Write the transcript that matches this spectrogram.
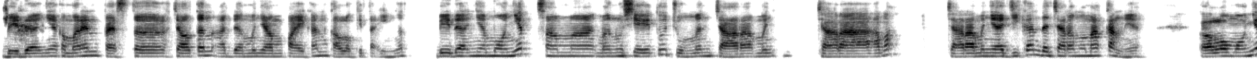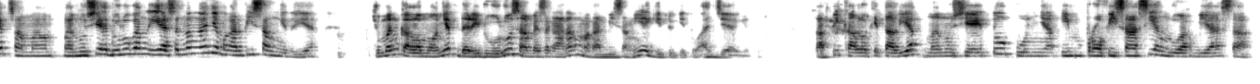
bedanya kemarin Pastor Charlton ada menyampaikan kalau kita ingat bedanya monyet sama manusia itu cuma cara men, cara apa? Cara menyajikan dan cara memakan ya. Kalau monyet sama manusia dulu kan iya seneng aja makan pisang gitu ya. Cuman kalau monyet dari dulu sampai sekarang makan pisangnya gitu-gitu aja gitu. Tapi kalau kita lihat manusia itu punya improvisasi yang luar biasa.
